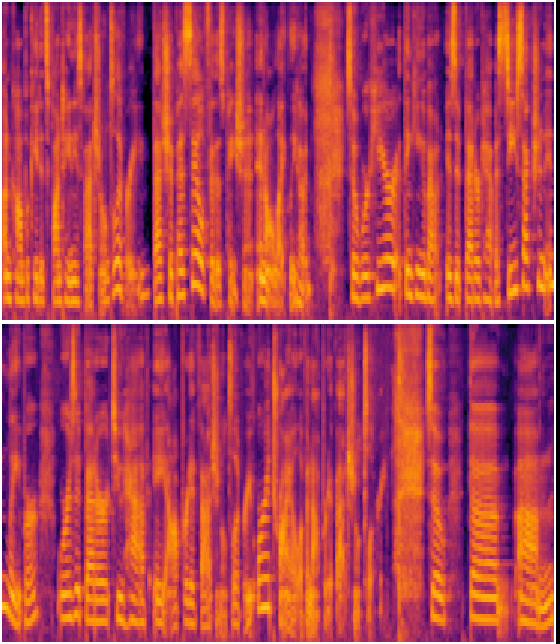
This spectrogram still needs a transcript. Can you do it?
uncomplicated, spontaneous vaginal delivery. That ship has sailed for this patient in all likelihood. So we're here thinking about is it better to have a C-section in labor or is it better to have a operative vaginal delivery or a trial of an operative vaginal delivery? So the um,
